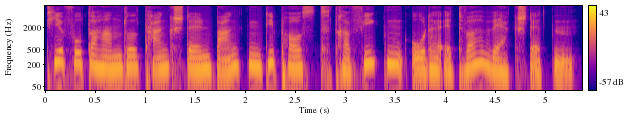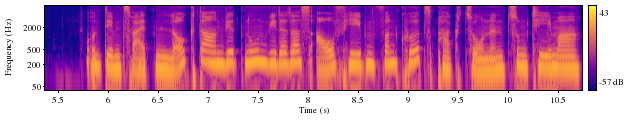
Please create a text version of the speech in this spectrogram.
Tierfutterhandel, Tankstellen, Banken, die Post, Trafiken oder etwa Werkstätten. Und dem zweiten Lockdown wird nun wieder das Aufheben von Kurzpackzonen zum Thema.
